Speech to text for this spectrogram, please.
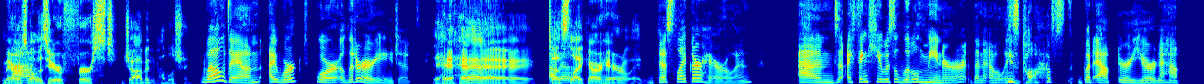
Maris, uh, what was your first job in publishing? Well, Dan, I worked for a literary agent. Hey, hey. just of, like our heroine. Just like our heroine. And I think he was a little meaner than Emily's boss. But after a year and a half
